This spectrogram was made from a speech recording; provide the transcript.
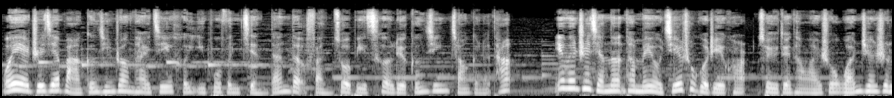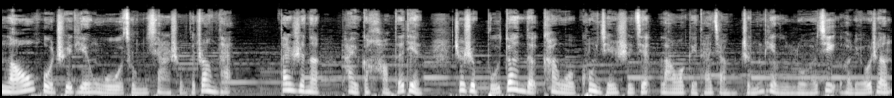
我也直接把更新状态机和一部分简单的反作弊策略更新交给了他，因为之前呢他没有接触过这一块，所以对他来说完全是老虎吃天无从下手的状态。但是呢，他有个好的点，就是不断的看我空闲时间，拉我给他讲整体的逻辑和流程，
